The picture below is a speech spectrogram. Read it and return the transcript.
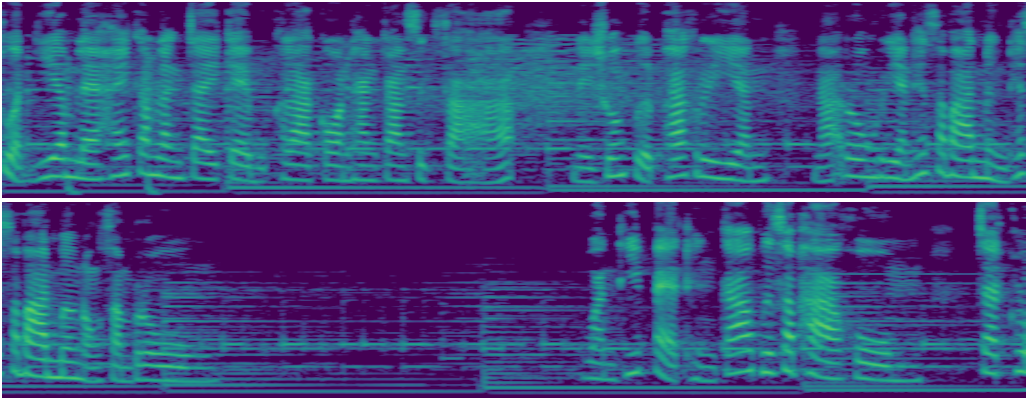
ตรวจเยี่ยมและให้กำลังใจแก่บุคลากรทางการศึกษา ในช่วงเปิดภาคเรียน ณ โรงเรียนเทศบาลหนึ่งเทศบาลเมืองหนองสำโรง วันที่ 8-9 พฤษภาคม จัดโคร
